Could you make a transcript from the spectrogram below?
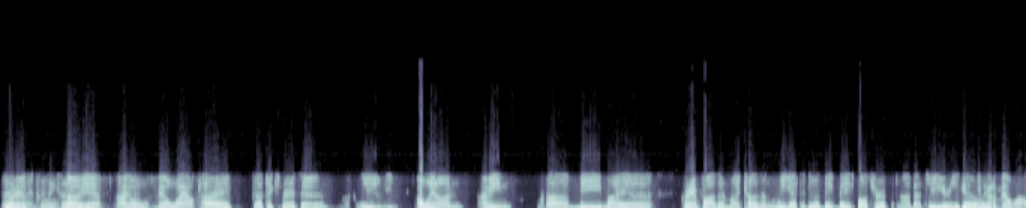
Where- Into the Cubs. Oh yeah, I Mel, Milwaukee. I got to experience that. And luckily, I mean, I went on. I mean, uh, me, my uh, grandfather, my cousin, we got to do a big baseball trip uh, about two years ago. You go to Milwaukee.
